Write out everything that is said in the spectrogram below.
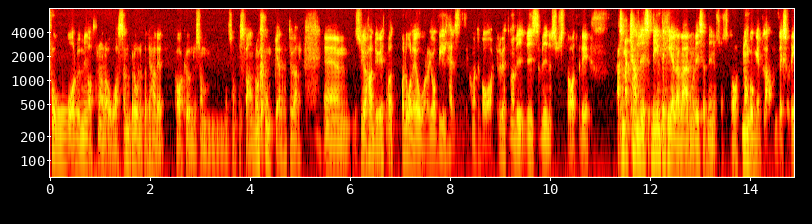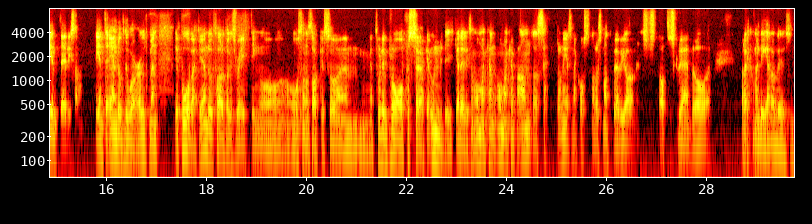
två år med för några år sedan beroende på att jag hade ett par kunder som, som försvann och konkade tyvärr. Um, så jag hade ju ett par, par dåliga år och jag vill helst komma tillbaka. Du vet, man visar minusresultat. För det, alltså man kan visa, det är inte hela världen att visa ett minusresultat någon gång ibland. Liksom. Det är inte liksom, det är inte end of the world, men det påverkar ju ändå företagets rating och, och sådana saker. Så um, jag tror det är bra att försöka undvika det. Liksom. Om, man kan, om man kan på andra sätt dra ner sina kostnader så man inte behöver göra minusresultat så skulle jag ändå rekommendera det. Liksom.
